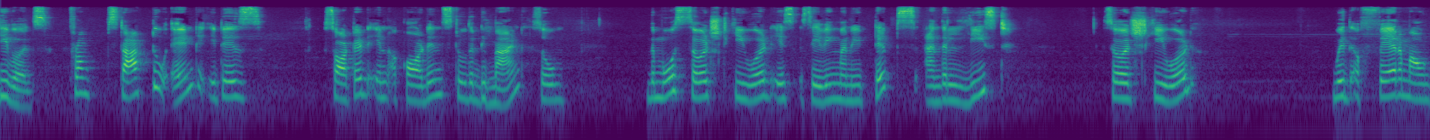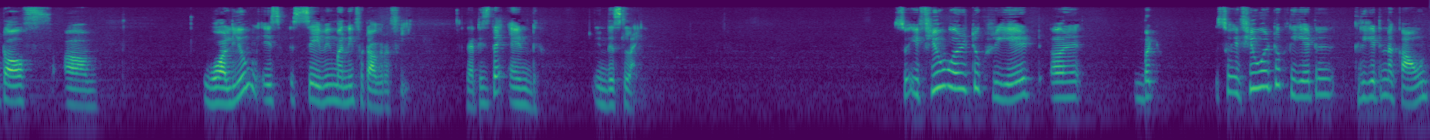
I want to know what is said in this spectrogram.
keywords. From start to end, it is sorted in accordance to the demand. So the most searched keyword is saving money tips and the least searched keyword with a fair amount of um, volume is saving money photography. That is the end in this line. So if you were to create a, but so if you were to create a, create an account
